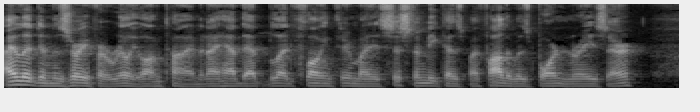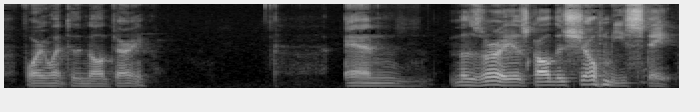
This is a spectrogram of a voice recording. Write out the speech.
I lived in Missouri for a really long time, and I have that blood flowing through my system because my father was born and raised there before he went to the military. And Missouri is called the show me state.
